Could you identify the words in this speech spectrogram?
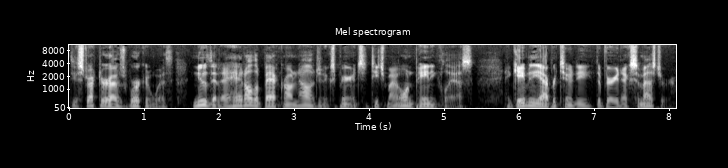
The instructor I was working with knew that I had all the background knowledge and experience to teach my own painting class and gave me the opportunity the very next semester.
